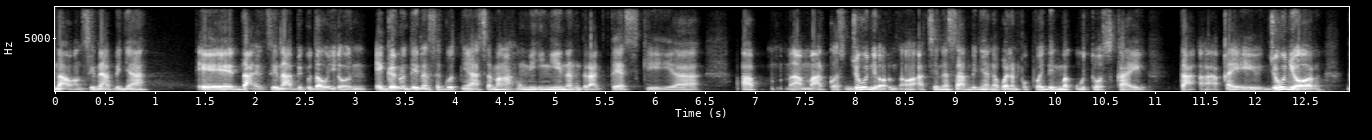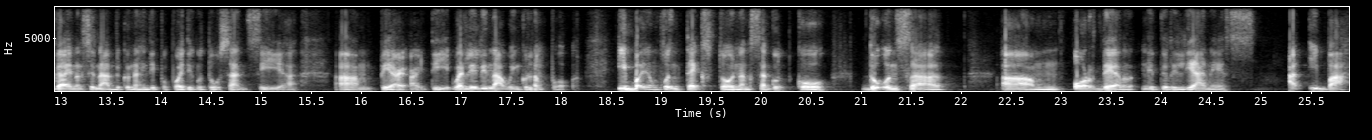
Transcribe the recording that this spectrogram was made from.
Now, ang sinabi niya, eh, dahil sinabi ko daw yon, eh, ganun din ang sagot niya sa mga humihingi ng drug test kay ah, ah, Marcos Jr. No? At sinasabi niya na walang po pwedeng mag-utos kay, ta- ah, kay Junior, gaya ng sinabi ko na hindi po pwedeng utusan si ah, um, PRRT. Well, lilinawin ko lang po. Iba yung konteksto ng sagot ko doon sa um, order ni Trillanes at iba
